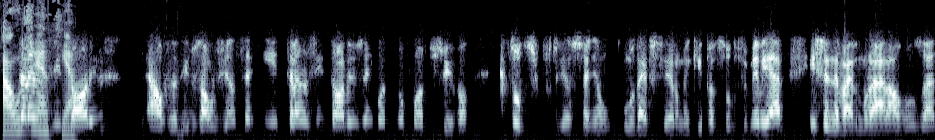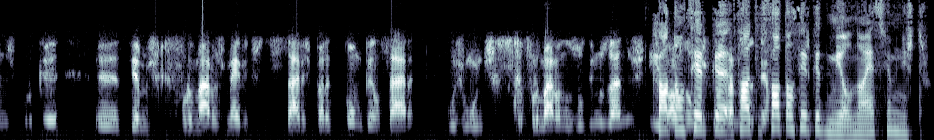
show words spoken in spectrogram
transitórios, alternativos à urgência e transitórios enquanto não for possível que todos os portugueses tenham, como deve ser, uma equipa de saúde familiar. Isso ainda vai demorar alguns anos porque eh, temos que formar os médicos necessários para compensar os muitos que se reformaram nos últimos anos. Faltam, cerca, faltam, faltam cerca de mil, não é, Sr. Ministro?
